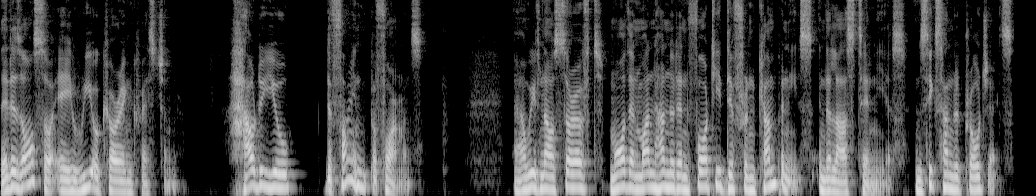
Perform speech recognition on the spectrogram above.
That is also a reoccurring question. How do you define performance? Uh, we've now served more than 140 different companies in the last 10 years in 600 projects.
